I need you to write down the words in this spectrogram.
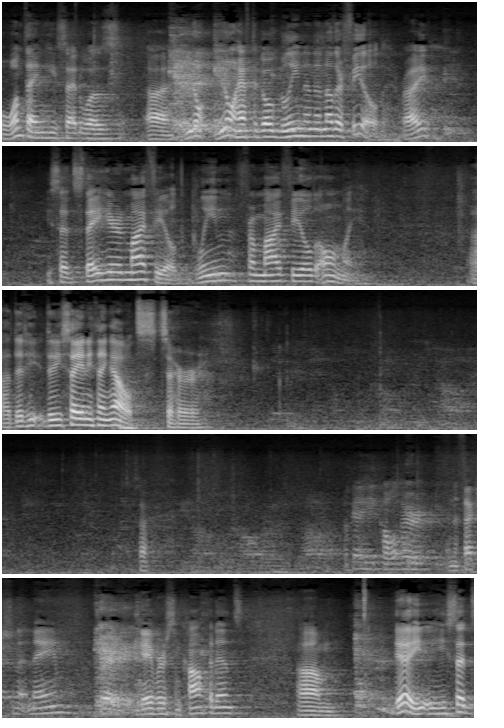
Well, one thing he said was, uh, you, don't, you don't have to go glean in another field, right? He said, Stay here in my field, glean from my field only. Uh, did, he, did he say anything else to her? Okay, he called her an affectionate name, gave her some confidence. Um, yeah, he, he, said,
